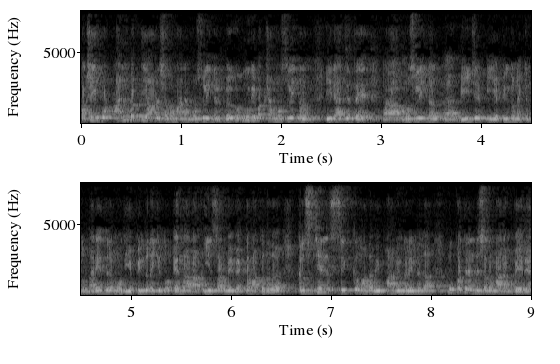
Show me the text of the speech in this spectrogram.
പക്ഷേ ഇപ്പോൾ അൻപത്തി ആറ് ശതമാനം മുസ്ലിങ്ങൾ ബഹുഭൂരിപക്ഷം മുസ്ലിങ്ങളും ഈ രാജ്യത്തെ മുസ്ലിങ്ങൾ ബി ജെ പിയെ പിന്തുണയ്ക്കുന്നു നരേന്ദ്രമോദിയെ പിന്തുണയ്ക്കുന്നു എന്നാണ് ഈ സർവേ വ്യക്തമാക്കുന്നത്. ക്രിസ്ത്യൻ സിഖ് മതവിഭാഗങ്ങളിൽ നിന്ന് മുപ്പത്തിരണ്ട് ശതമാനം പേര്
